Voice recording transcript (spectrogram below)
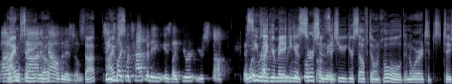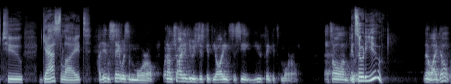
Bible, I'm God, saying- and no. Calvinism? Stop. Seems I'm like what's happening is like you're you're stuck. And it seems like you're having to do is making just focus on assertions that you yourself don't hold in order to to to gaslight. I didn't say it was immoral. What I'm trying to do is just get the audience to see that you think it's moral. That's all I'm doing. And so do you no, I don't.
